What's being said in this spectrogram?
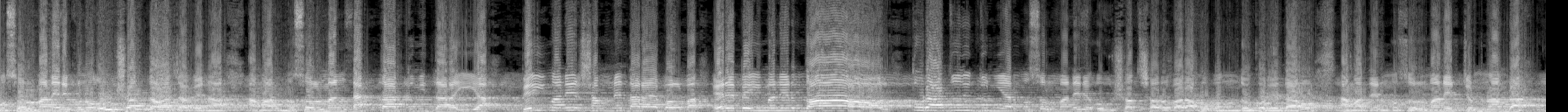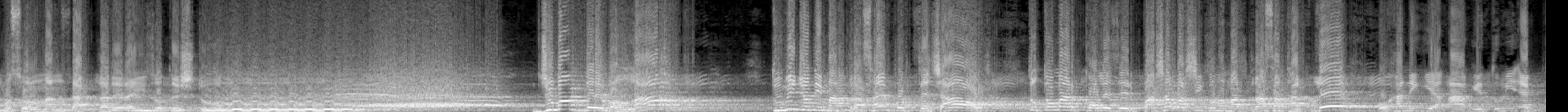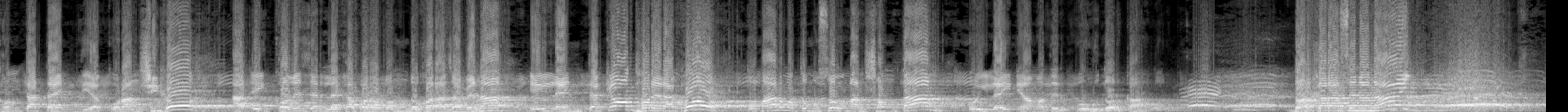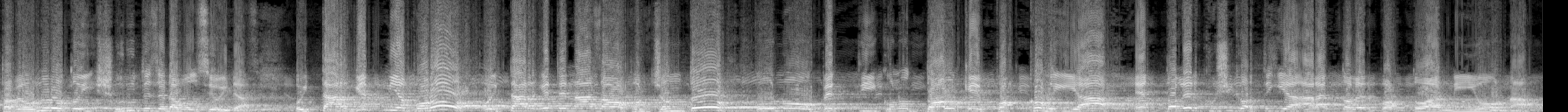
মুসলমানের কোনো ঔষধ দেওয়া যাবে না, আমার মুসলমান ডাক্তার, তুমি দাঁড়াইয়া বেইমানের সামনে দাঁড়ায় বলবা, এরে বেইমানের দল, তোরা যদি দুনিয়ার মুসলমানের ঔষধ সরবরাহ বন্ধ করে দাও, আমাদের মুসলমানের জন্য আমরা মুসলমান ডাক্তারেরাই যথেষ্ট। যুবকদের বললাম, তুমি যদি মাদ্রাসায় পড়তে চাও, তো তোমার কলেজের পাশাপাশি কোনো মাদ্রাসা থাকলে ওখানে গিয়া আগে তুমি এক ঘণ্টা টাইম দিয়া কোরআন শিখো, আর এই কলেজের লেখাপড়া বন্ধ করা যাবে না। এই লাইনটাকেও ধরে রাখো। তোমার মতো মুসলমান সন্তান, ওই লাইনে আমাদের বহু দরকার। দরকার আছে না নাই? তবে অনুরোধ, ওই শুরুতে যেটা বলছি ওইটা, ওই টার্গেট নিয়ে পড়ো, ওই টার্গেটে না যাওয়া পর্যন্ত কোন ব্যক্তি, কোন দলকে পক্ষ হইয়া এক দলের খুশি করতে গিয়া আর এক দলের বরদোয়া নিও না।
